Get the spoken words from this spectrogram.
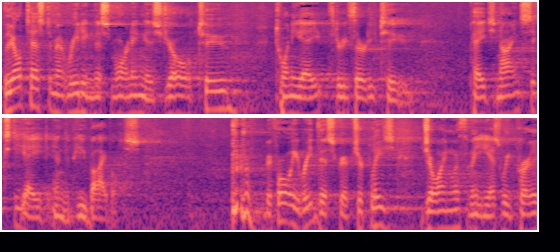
The Old Testament reading this morning is Joel 2 28 through 32, page 968 in the Pew Bibles. Before we read this scripture, please join with me as we pray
